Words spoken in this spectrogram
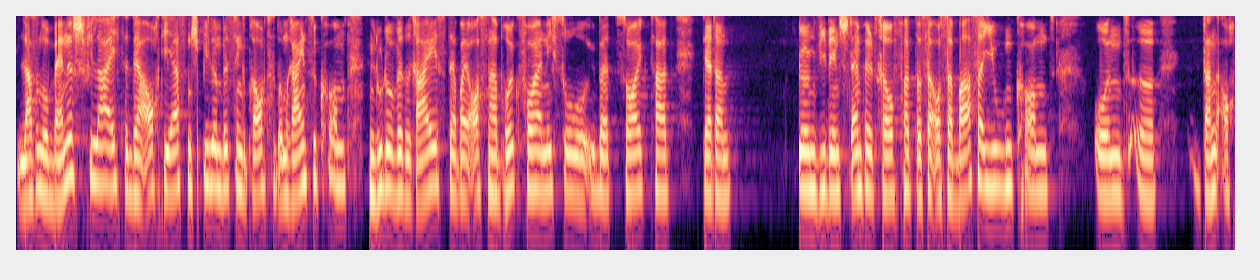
Laszlo Benisch vielleicht, der auch die ersten Spiele ein bisschen gebraucht hat, um reinzukommen. Ein Ludovic Reis, der bei Osnabrück vorher nicht so überzeugt hat, der dann irgendwie den Stempel drauf hat, dass er aus der Barca-Jugend kommt und äh, dann auch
